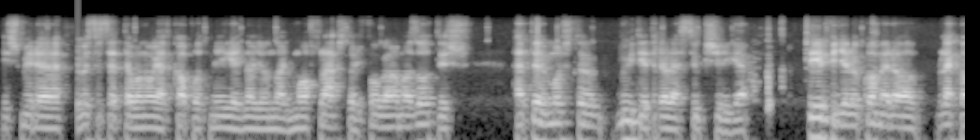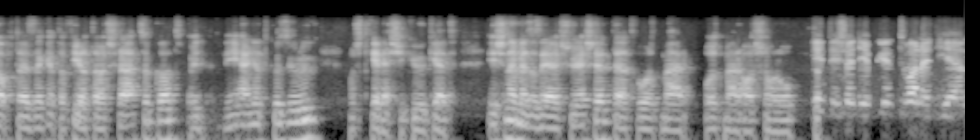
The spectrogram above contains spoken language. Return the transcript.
és mire összeszedte volna olyat, kapott még egy nagyon nagy maflást, vagy fogalmazott, és hát most műtétre lesz szüksége térfigyelő kamera lekapta ezeket a fiatal srácokat, vagy néhányat közülük, most keresik őket. És nem ez az első eset, tehát volt már, volt már hasonló. Itt is egyébként van egy ilyen,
